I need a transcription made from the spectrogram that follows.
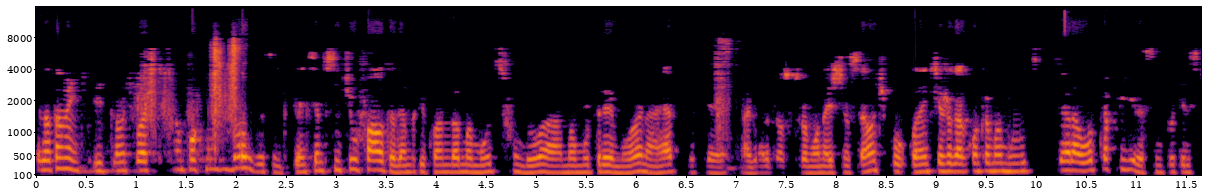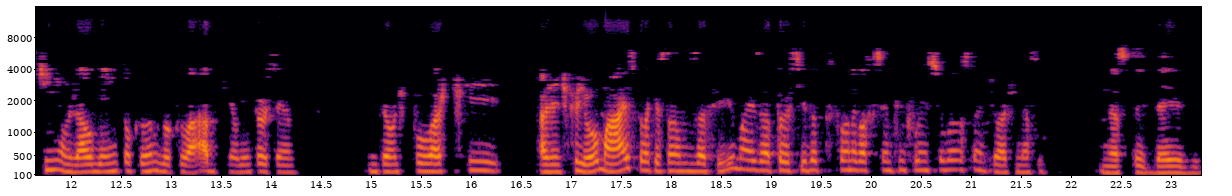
exatamente. Então, tipo, acho que foi um pouquinho dos dois, assim, porque a gente sempre sentiu falta. Eu lembro que quando a Mamutes fundou a Mamut Tremor na época, que agora transformou na extinção, tipo, quando a gente ia jogar contra a Mamutes, era outra pira, assim, porque eles tinham já alguém tocando do outro lado, tinha alguém torcendo. Então, tipo, acho que a gente criou mais pela questão do desafio, mas a torcida foi um negócio que sempre influenciou bastante, eu acho, nessa, nessa ideia de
